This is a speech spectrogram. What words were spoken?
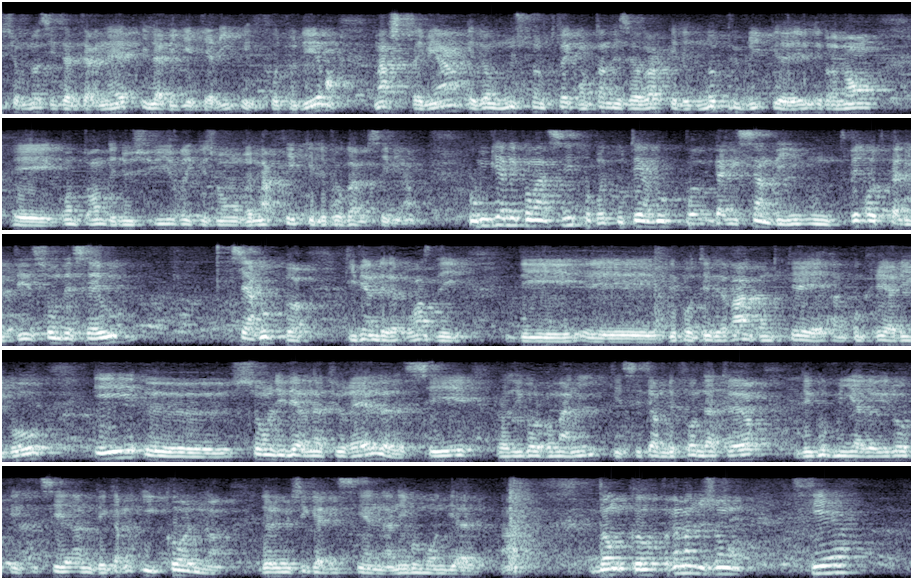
sur nos sites internet et la billetterie, il faut tout dire, marche très bien et donc nous sommes très contents de savoir que notre public est vraiment content de nous suivre et qu'ils ont remarqué que le programme c'est bien. On vient de commencer pour écouter un groupe galicien d'une très haute qualité, Son. C'est un groupe qui vient de la province des, des, des Pontevedra en concret à Vigo et euh, son leader naturel c'est Rodrigo Romani qui est un des fondateurs du groupe Milladoiro qui est un des grandes icônes de la musique galicienne à niveau mondial. Hein. Donc euh, vraiment nous sommes fiers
